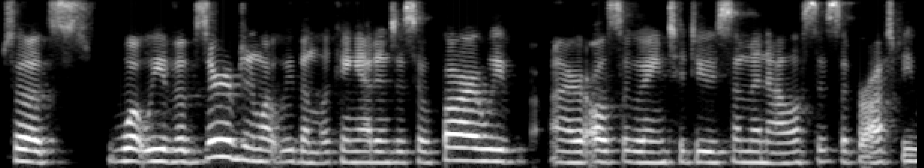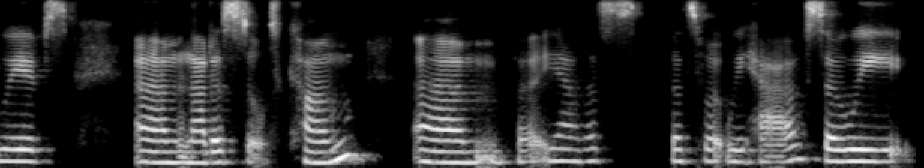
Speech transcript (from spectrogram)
so that's what we've observed and what we've been looking at into so far. We are also going to do some analysis of Rossby waves, um, and that is still to come. Um, but yeah, that's, that's what we have. So we,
